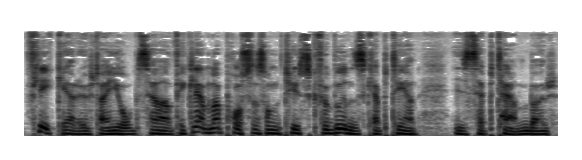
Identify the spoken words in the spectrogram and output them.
flickor utan jobb sedan han fick lämna posten som tysk förbundskapten i september.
